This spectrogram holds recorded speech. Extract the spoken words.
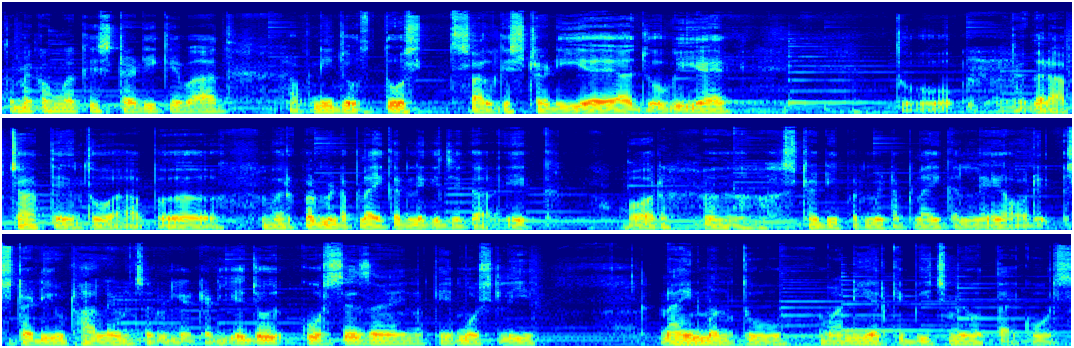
तो मैं कहूँगा कि स्टडी के बाद अपनी जो दो साल की स्टडी है या जो भी है तो अगर आप चाहते हैं तो आप वर्क परमिट अप्लाई करने की जगह एक और स्टडी परमिट अप्लाई कर लें और स्टडी उठा लें उनसे रिलेटेड ये जो कोर्सेज हैं, इनके mostly nine month to one year के बीच में होता है कोर्स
